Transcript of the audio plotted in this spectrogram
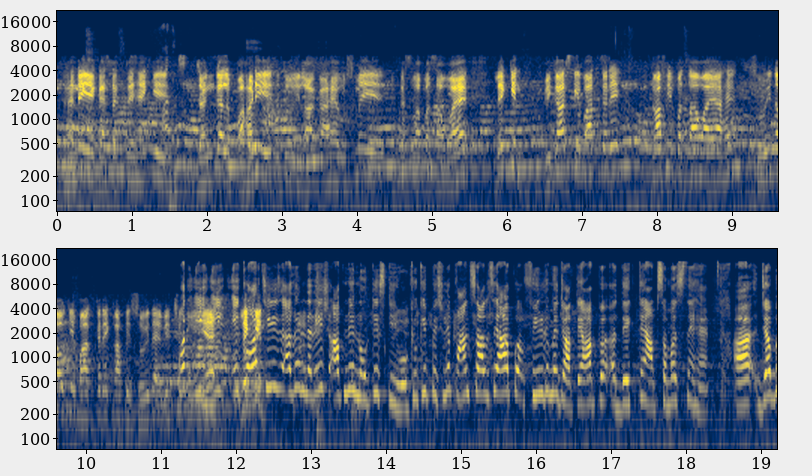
घने ये कह सकते हैं कि जंगल पहाड़ी जो इलाका है उसमें ये कस्बा बसा हुआ है। लेकिन विकास की बात करें काफ़ी बदलाव आया है। सुविधाओं की बात करें काफ़ी सुविधाएँ विकसित हुई है। एक, एक और लेकिन चीज़ अगर नरेश आपने नोटिस की हो क्योंकि पिछले पाँच साल से आप फ़ील्ड में जाते हैं, आप देखते हैं, आप समझते हैं। जब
